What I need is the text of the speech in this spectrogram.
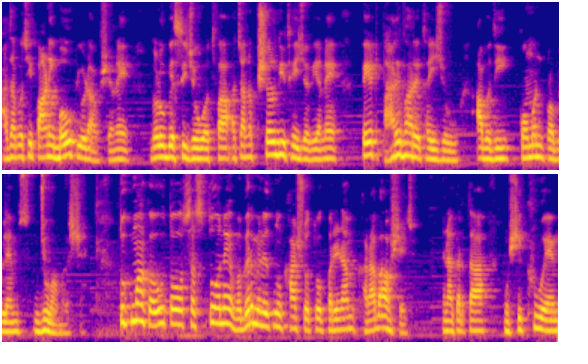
ખાધા પછી પાણી બહુ પીવડાવશે અને ગળું બેસી જવું અથવા અચાનક શરદી થઈ જવી અને પેટ ભારે ભારે થઈ જવું, આ બધી કોમન પ્રોબ્લેમ્સ જોવા મળશે. ટૂંકમાં કહું તો સસ્તું અને વગર મહેનતનું ખાશો તો પરિણામ ખરાબ આવશે જ. એના કરતાં હું શીખવું એમ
